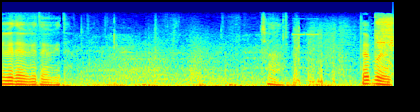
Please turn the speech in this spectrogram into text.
여기다 여기다 여기다. 자 밸브 열고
